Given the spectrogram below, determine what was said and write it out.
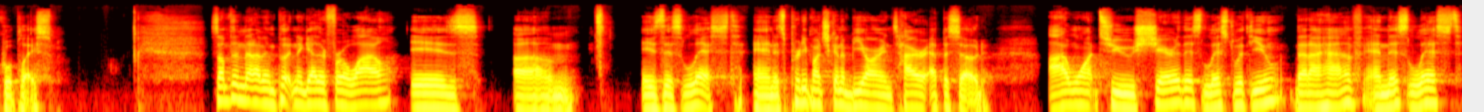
cool place. Something that I've been putting together for a while is um, is this list, and it's pretty much going to be our entire episode. I want to share this list with you that I have, and this list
